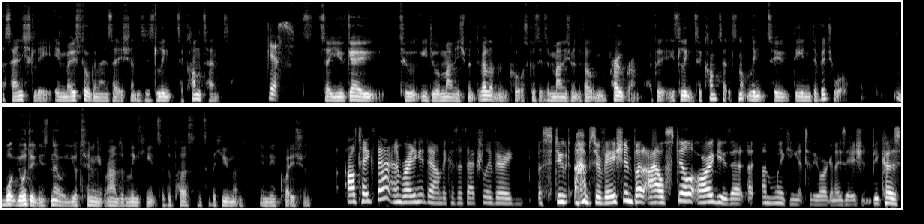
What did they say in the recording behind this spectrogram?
essentially in most organizations is linked to content. Yes. So you go to you do a management development course because it's a management development program. It's linked to content. It's not linked to the individual. What you're doing is no, you're turning it around and linking it to the person, to the human in the equation. I'll take that. I'm writing it down because it's actually a very astute observation, but I'll still argue that uh, I'm linking it to the organization because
